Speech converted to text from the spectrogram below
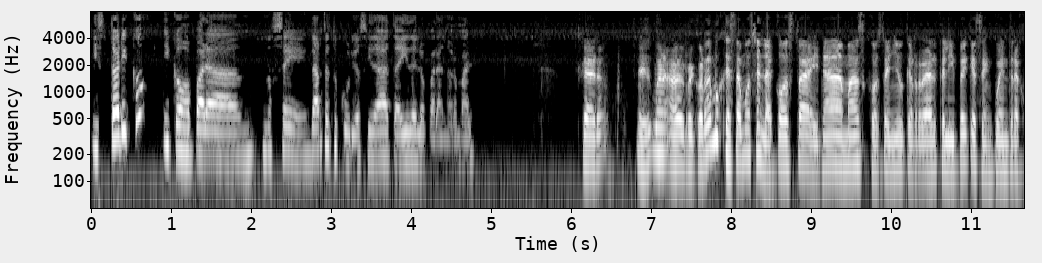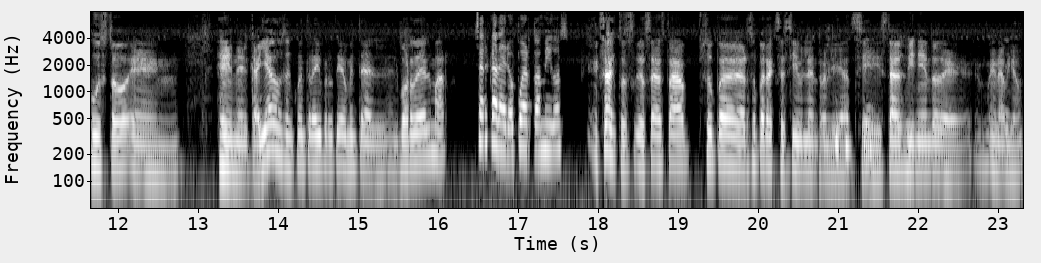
histórico y como para, no sé, darte tu curiosidad ahí de lo paranormal. Claro. Bueno, recordemos que estamos en la costa y nada más costeño que el Real Felipe que se encuentra justo en, en el Callao, se encuentra ahí prácticamente al borde del mar cerca del aeropuerto, amigos. Exacto, o sea, está súper, súper accesible en realidad si estás viniendo de, en avión.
